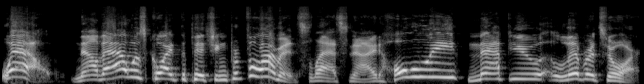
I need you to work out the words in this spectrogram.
Well, now that was quite the pitching performance last night. Holy Matthew Liberatore.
